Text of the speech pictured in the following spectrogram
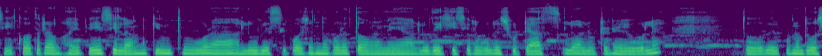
যে কতটা ভয় পেয়েছিলাম, কিন্তু ওরা আলু বেশি পছন্দ করে তো আমার মেয়ে আলু দেখিয়েছিল বলে ছুটে আসছিল আলুটা নেবে বলে। তো ওদের কোনো দোষ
